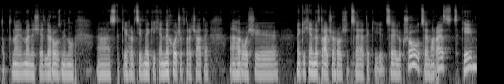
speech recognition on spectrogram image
тобто на мене ще для розміну з таких гравців, на яких я не хочу втрачати гроші на яких я не втрачу гроші, це такі, це Люкшоу, це Марес, це Кейн.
